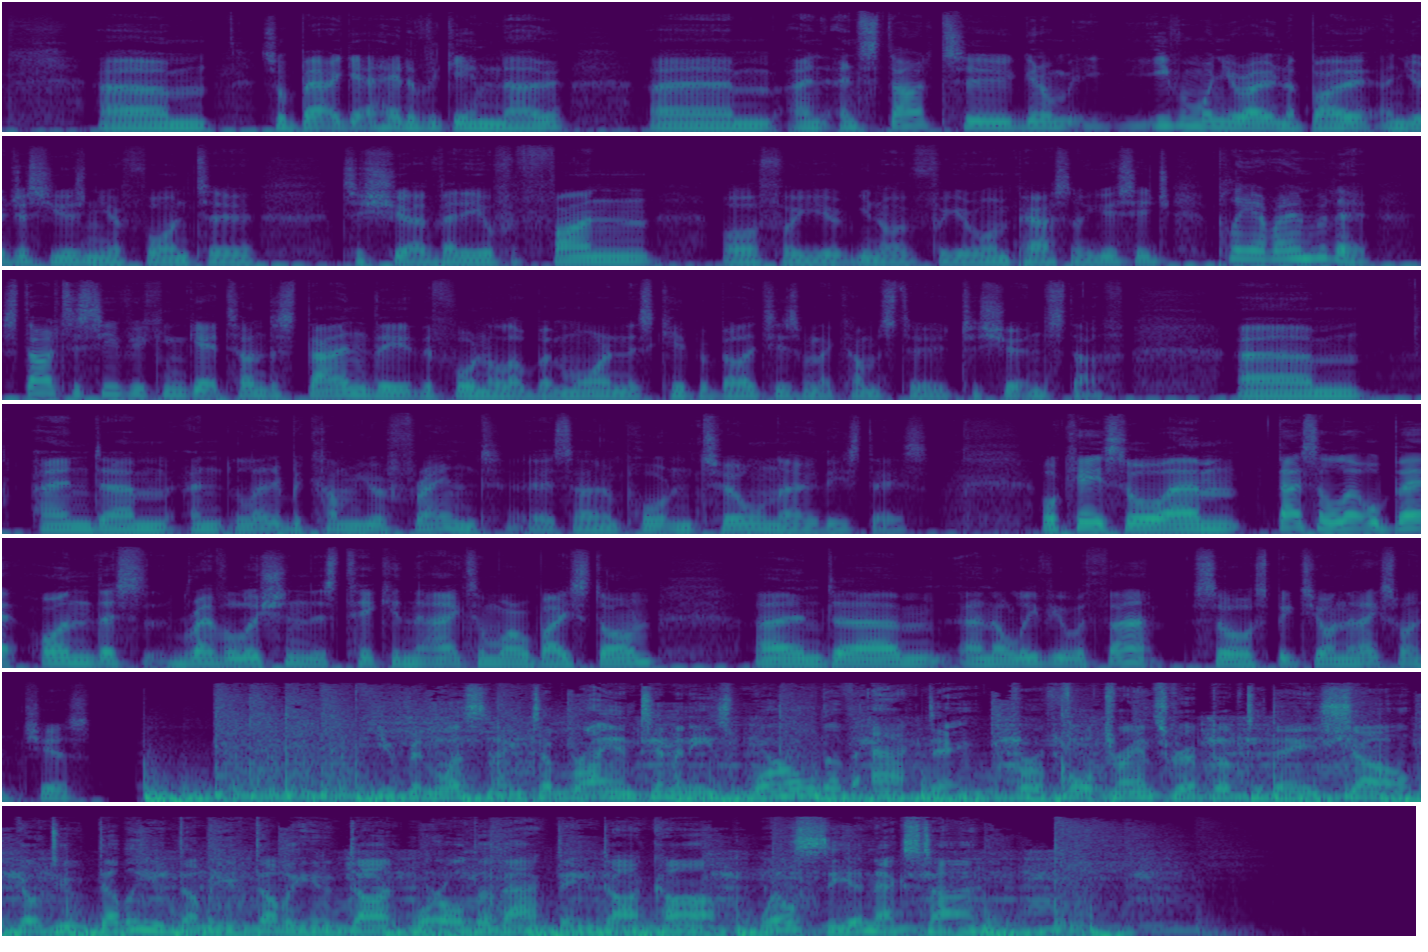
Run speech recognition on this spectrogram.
Um, so better get ahead of the game now. Um, and and start to you know even when you're out and about and you're just using your phone to to shoot a video for fun or for your you know for your own personal usage play around with it start to see if you can get to understand the the phone a little bit more and its capabilities when it comes to to shooting stuff um, and um, and let it become your friend. It's an important tool now these days. Okay, so um, that's a little bit on this revolution that's taking the acting world by storm, and um, and I'll leave you with that. So speak to you on the next one. Cheers. You've been listening to Brian Timoney's World of Acting. For a full transcript of today's show, go to www.worldofacting.com. We'll see you next time.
